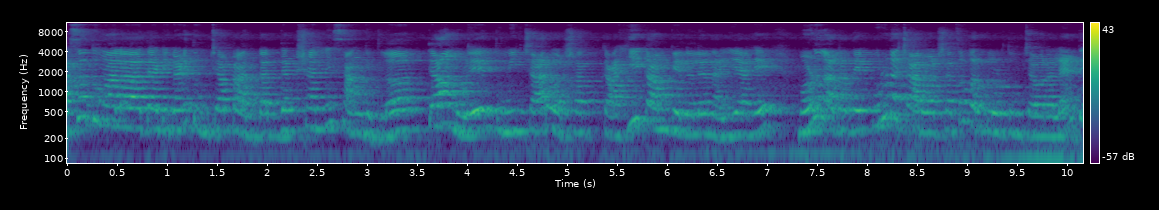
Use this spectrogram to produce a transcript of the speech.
असं तुम्हाला त्या ठिकाणी तुमच्या प्रांताध्यक्षांनी सांगितलं. त्यामुळे तुम्ही चार वर्षात काही काम केलेलं नाही आहे. म्हणून आता ते पूर्ण चार वर्षाचं वर्कलोड तुमच्यावर आलंय आणि ते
